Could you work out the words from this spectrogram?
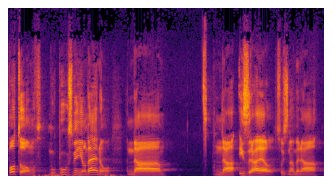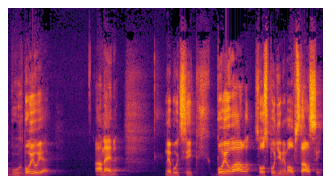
Potom mu Bůh změnil jméno na, na Izrael, což znamená Bůh bojuje. Amen. Neboť si bojoval s hospodinem a obstál si.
